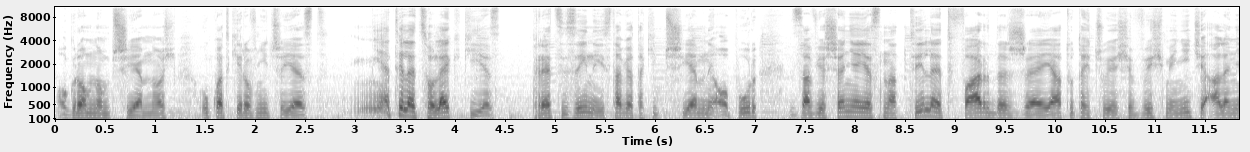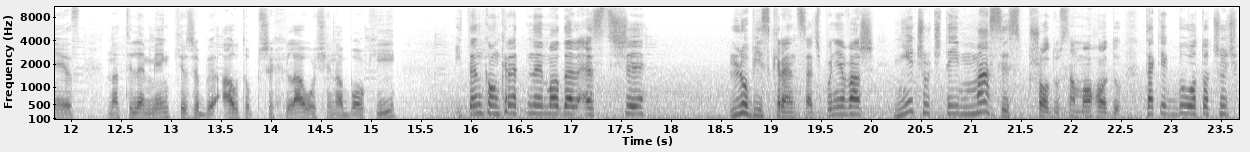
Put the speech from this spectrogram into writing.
ogromną przyjemność. Układ kierowniczy jest nie tyle co lekki, jest precyzyjny i stawia taki przyjemny opór. Zawieszenie jest na tyle twarde, że ja tutaj czuję się wyśmienicie, ale nie jest na tyle miękkie, żeby auto przechylało się na boki. I ten konkretny model S3 lubi skręcać, ponieważ nie czuć tej masy z przodu samochodu, tak jak było to czuć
